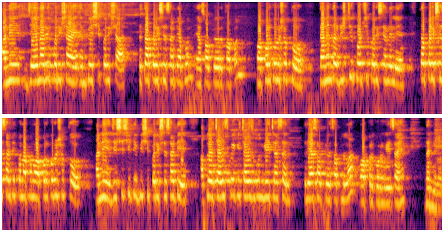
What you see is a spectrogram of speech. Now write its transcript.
आणि जे येणारी परीक्षा आहे एम पी एस सी परीक्षा तर त्या परीक्षेसाठी आपण या सॉफ्टवेअरचा आपण वापर करू शकतो. त्यानंतर डिस्ट्रिक्ट कोर्टची परीक्षा आलेली आहे. त्या परीक्षेसाठी पण आपण वापर करू शकतो. आणि जीसीसी टीबीसी परीक्षेसाठी आपल्याला चाळीस पैकी चाळीस गुण घ्यायचे असेल तर या सॉफ्टवेअरचा आपल्याला वापर करून घ्यायचा आहे. धन्यवाद.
